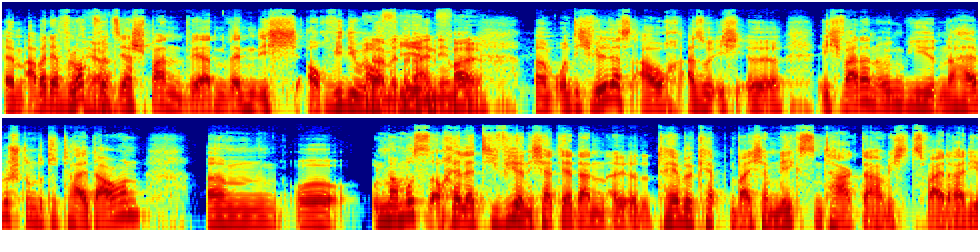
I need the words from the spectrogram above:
ähm, aber der Vlog ja. wird sehr spannend werden, wenn ich auch Video Auf damit reinnehme. Ähm, und ich will das auch, also ich, äh, ich war dann irgendwie eine halbe Stunde total down ähm, oh, und man muss es auch relativieren. Ich hatte ja dann äh, Table Captain war ich am nächsten Tag, da habe ich zwei, drei, die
